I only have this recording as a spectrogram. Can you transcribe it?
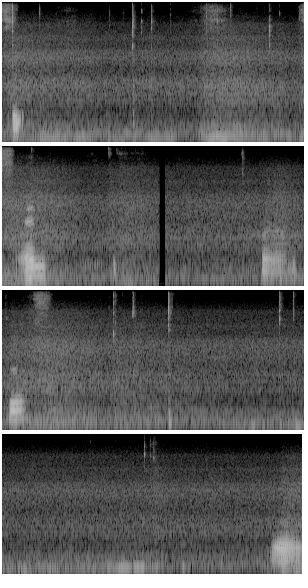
so, and the parameter well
